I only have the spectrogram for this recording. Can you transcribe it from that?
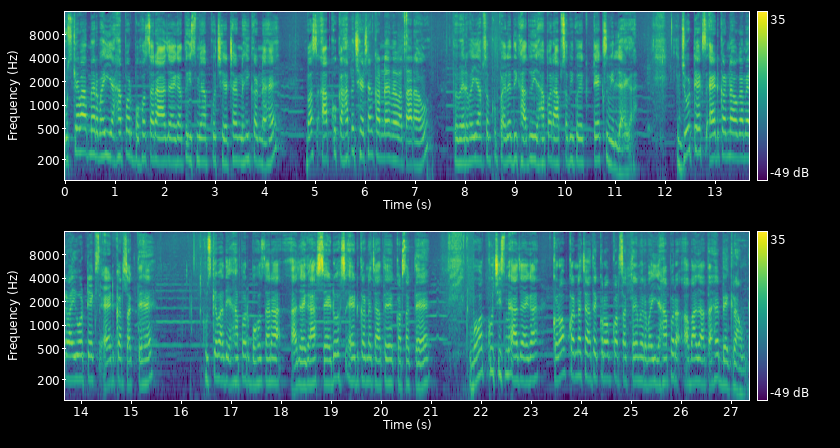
उसके बाद मेरे भाई, यहाँ पर बहुत सारा आ जाएगा तो इसमें आपको छेड़छाड़ नहीं करना है। बस आपको कहाँ पे छेड़छाड़ करना है मैं बता रहा हूँ। तो मेरे भाई, आप सबको पहले दिखा दूँ, यहाँ पर आप सभी को एक टैक्स मिल जाएगा। जो टैक्स ऐड करना होगा मेरे भाई, वो टैक्स ऐड कर सकते हैं। उसके बाद यहाँ पर बहुत सारा आ जाएगा। शेडोस ऐड करना चाहते हैं, कर सकते हैं। बहुत कुछ इसमें आ जाएगा। क्रॉप करना चाहते हैं क्रॉप कर सकते हैं मेरे भाई। यहाँ पर अब आ जाता है बैकग्राउंड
